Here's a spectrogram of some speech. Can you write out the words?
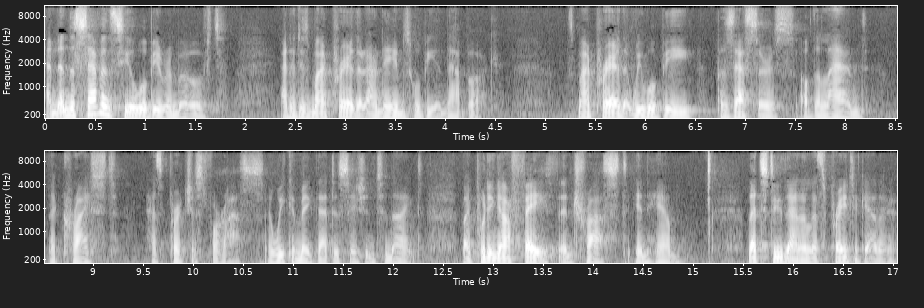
And then the seventh seal will be removed. And it is my prayer that our names will be in that book. It's my prayer that we will be possessors of the land that Christ has purchased for us. And we can make that decision tonight by putting our faith and trust in Him. Let's do that and let's pray together.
